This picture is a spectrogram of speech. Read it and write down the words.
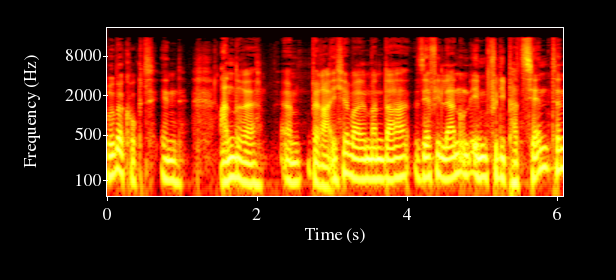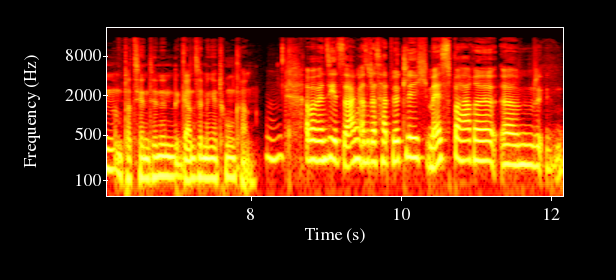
rüber guckt in andere ähm, Bereiche, weil man da sehr viel lernen und eben für die Patienten und Patientinnen eine ganze Menge tun kann. Mhm. Aber wenn Sie jetzt sagen, also das hat wirklich messbare ähm,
